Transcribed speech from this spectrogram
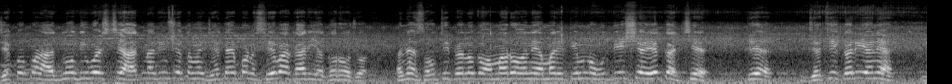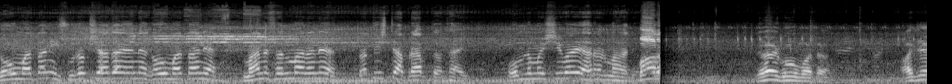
જે કોઈ પણ આજનો દિવસ છે આજના દિવસે તમે જે કાંઈ પણ સેવા કાર્ય કરો છો અને સૌથી પહેલો તો અમારો અને અમારી ટીમનો ઉદ્દેશ્ય એક જ છે કે જેથી કરી અને ગૌ માતાની સુરક્ષા થાય અને ગૌ માતાને માન સન્માન અને પ્રતિષ્ઠા પ્રાપ્ત થાય. ઓમ નમઃ શિવાય હર હર મહાદેવ. જય ગૌ માતા. આજે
